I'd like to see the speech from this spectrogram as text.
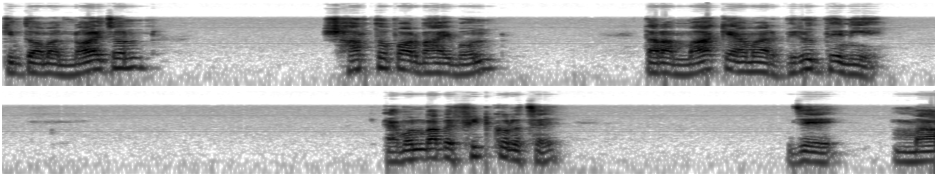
কিন্তু আমার নয়জন স্বার্থপর ভাই বোন তারা মাকে আমার বিরুদ্ধে নিয়ে এমনভাবে ফিট করেছে যে মা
